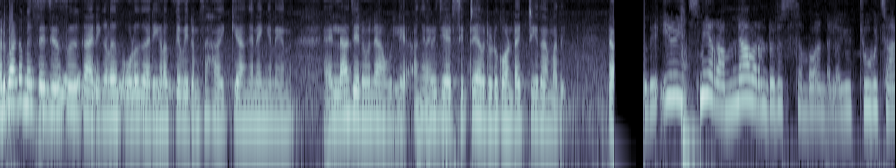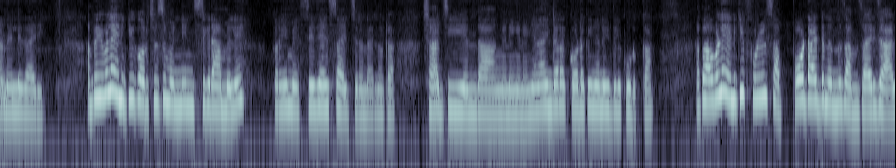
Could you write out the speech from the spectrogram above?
ഒരുപാട് മെസ്സേജസ് കാര്യങ്ങൾ കോൾ കാര്യങ്ങളൊക്കെ വരും. സഹായിക്കുക അങ്ങനെ എങ്ങനെയെന്ന് എല്ലാം ജനുവൻ ആവില്ല? അങ്ങനെ വിചാരിച്ചിട്ട് അവരോട് കോണ്ടാക്ട് ചെയ്താൽ മതി. ഈ ഒരു ഇറ്റ്സ് മീ റംന പറഞ്ഞിട്ടൊരു സംഭവം ഉണ്ടല്ലോ യൂട്യൂബ് ചാനലുകാരി അപ്പോൾ ഇവളെ എനിക്ക് കുറച്ച് ദിവസം മുന്നേ ഇൻസ്റ്റഗ്രാമിൽ കുറേ മെസ്സേജസ് അയച്ചിട്ടുണ്ടായിരുന്നു കേട്ടോ ഷാജി എന്താ അങ്ങനെ ഇങ്ങനെ. ഞാൻ അതിന്റെ റെക്കോർഡൊക്കെ ഞാൻ ഇതിൽ കൊടുക്കാം. അപ്പോൾ അവൾ എനിക്ക് ഫുൾ സപ്പോർട്ടായിട്ട് നിന്ന് സംസാരിച്ച ആൾ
